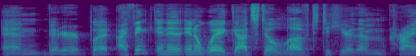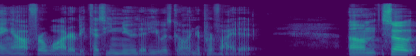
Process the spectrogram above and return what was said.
and bitter, but I think in a, in a way, God still loved to hear them crying out for water because he knew that he was going to provide it. Um, so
